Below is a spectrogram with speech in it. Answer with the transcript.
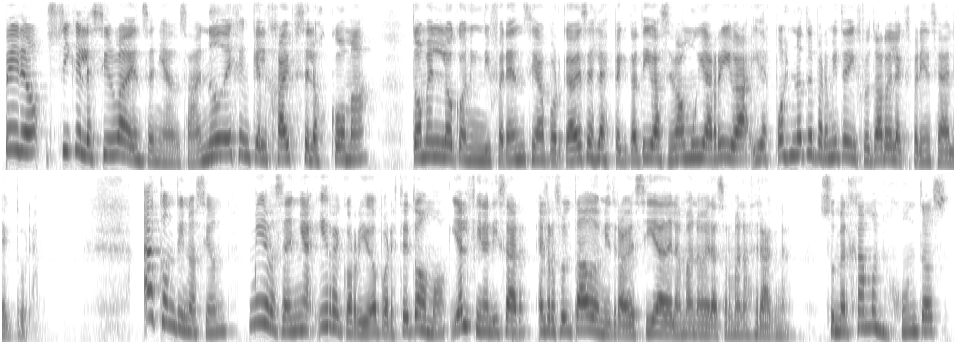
pero sí que les sirva de enseñanza. No dejen que el hype se los coma, tómenlo con indiferencia porque a veces la expectativa se va muy arriba y después no te permite disfrutar de la experiencia de lectura. A continuación, mi reseña y recorrido por este tomo y al finalizar, el resultado de mi travesía de la mano de las hermanas Dragna. Sumerjámonos juntos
